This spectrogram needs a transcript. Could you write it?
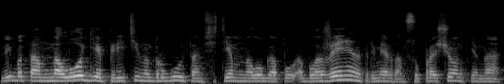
либо там налоги перейти на другую там систему налогообложения, например, там с упрощенки на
